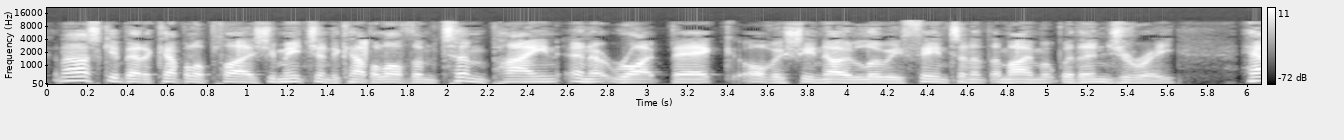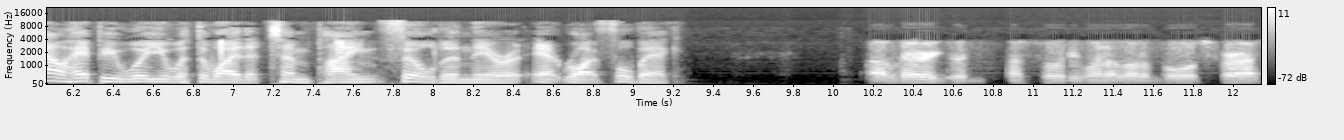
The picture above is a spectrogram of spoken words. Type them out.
Can I ask you about a couple of players? You mentioned a couple of them. Tim Payne in at right back. Obviously, no Louis Fenton at the moment with injury. How happy were you with the way that Tim Payne filled in there at, at right fullback? Oh, very good. I thought he won a lot of balls for us,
